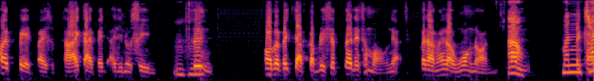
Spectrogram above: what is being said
ค่อยๆเปลี่ยนไปสุดท้ายกลายเป็นอะดีโนซีน ซึ่งพอมันไปจับกับ receptor ในสมองเนี่ย ก็ทำให้เราง่วงนอนอ้าวมันใช้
